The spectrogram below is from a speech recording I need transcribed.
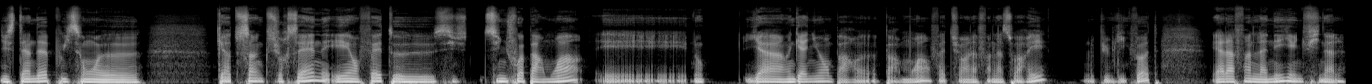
du stand-up où ils sont euh, 4 5 sur scène. Et en fait euh, c'est une fois par mois. Et donc il y a un gagnant par euh, par mois en fait sur la fin de la soirée, le public vote. Et à la fin de l'année il y a une finale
